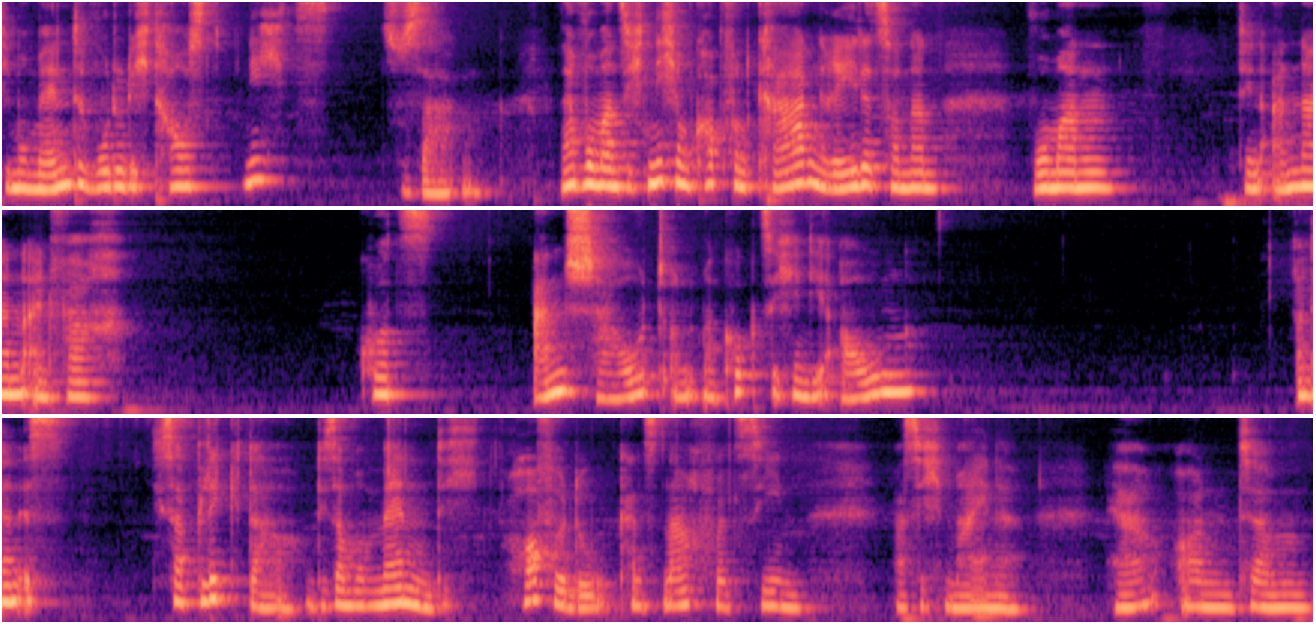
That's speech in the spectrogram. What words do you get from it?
die Momente, wo du dich traust, nichts zu sagen. Na, wo man sich nicht um Kopf und Kragen redet, sondern wo man den anderen einfach kurz anschaut und man guckt sich in die Augen. Und dann ist dieser Blick da und dieser Moment, ich hoffe, du kannst nachvollziehen, was ich meine. Ja, und ähm,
